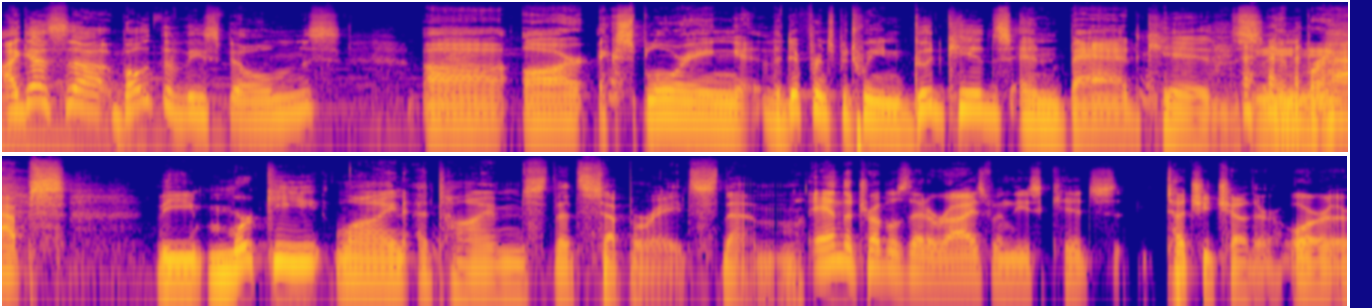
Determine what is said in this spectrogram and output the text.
I guess uh, both of these films uh, are exploring the difference between good kids and bad kids, and perhaps the murky line at times that separates them. And the troubles that arise when these kids touch each other or, or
